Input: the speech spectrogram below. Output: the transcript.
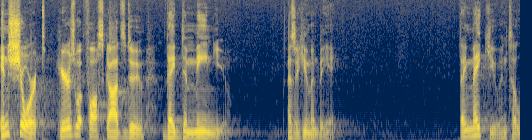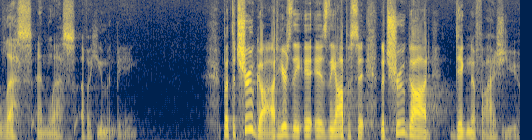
In short, here's what false gods do they demean you as a human being, they make you into less and less of a human being. But the true God, here's the, is the opposite. The true God dignifies you.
